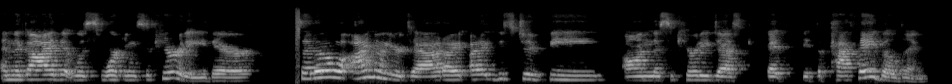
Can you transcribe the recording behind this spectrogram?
and the guy that was working security there said, "Oh, I know your dad. I, I used to be on the security desk at, at the Pathé building."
